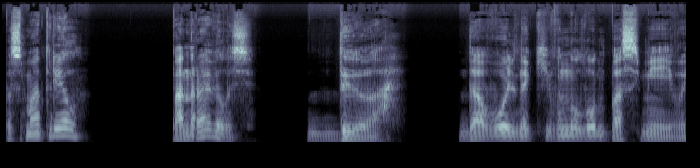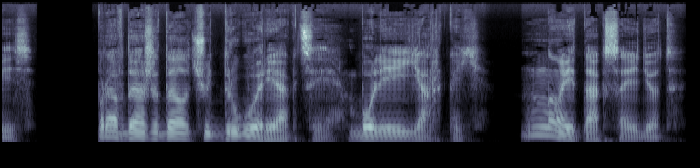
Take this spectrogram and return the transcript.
Посмотрел? Понравилось? Да. Довольно кивнул он, посмеиваясь. Правда, ожидал чуть другой реакции, более яркой. Но и так сойдет.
